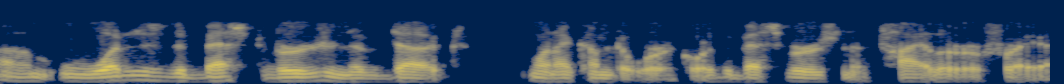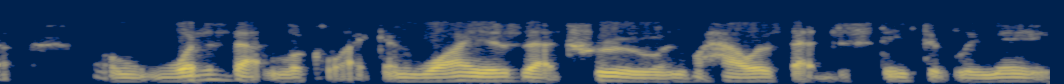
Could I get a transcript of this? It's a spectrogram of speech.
um, what is the best version of Doug when I come to work, or the best version of Tyler or Freya? What does that look like, and why is that true, and how is that distinctively me?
